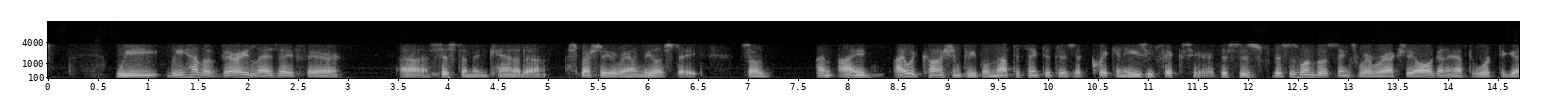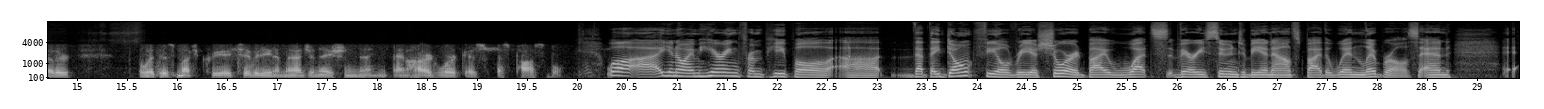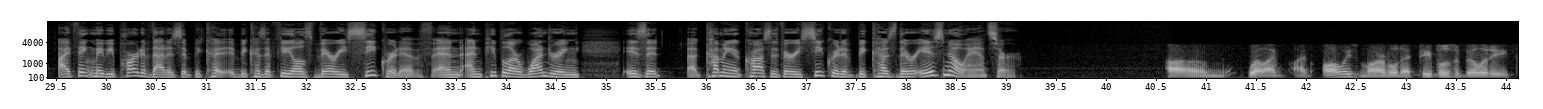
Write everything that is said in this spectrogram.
We we have a very laissez-faire uh, system in Canada, especially around real estate. So I I would caution people not to think that there's a quick and easy fix here. This is this is one of those things where we're actually all going to have to work together with as much creativity and imagination and, and hard work as, as possible. Well, uh, you know, I'm hearing from people uh, that they don't feel reassured by what's very soon to be announced by the Wynne Liberals. And I think maybe part of that is it because, because it feels very secretive. And, and people are wondering is it uh, coming across as very secretive because there is no answer. Um, well, I've I've always marveled at people's ability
